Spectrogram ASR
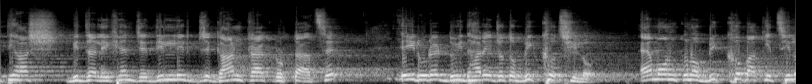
ইতিহাসবিদরা লিখেন যে দিল্লির যে গান ট্রাক রোডটা আছে, এই রোডের দুই ধারে যত বৃক্ষ ছিল, এমন কোনো বৃক্ষ বাকি ছিল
